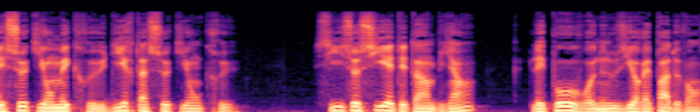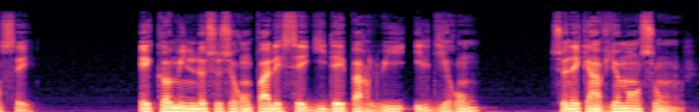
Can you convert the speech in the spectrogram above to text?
Et ceux qui ont mécru dirent à ceux qui ont cru, Si ceci était un bien, les pauvres ne nous y auraient pas devancés. Et comme ils ne se seront pas laissés guider par lui, ils diront Ce n'est qu'un vieux mensonge.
